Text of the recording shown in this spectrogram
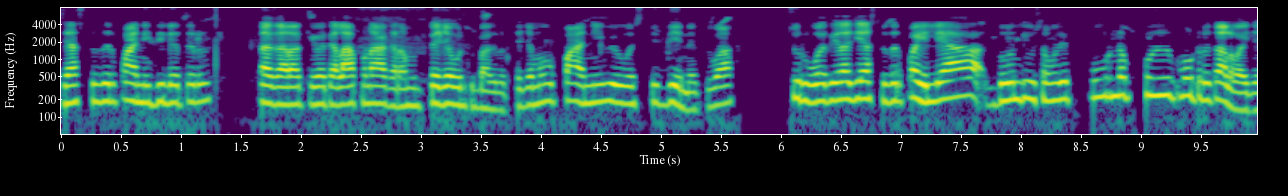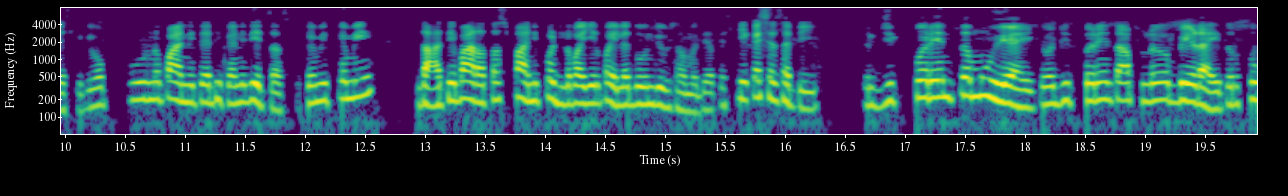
जास्त जर पाणी दिलं तर तगारा किंवा त्याला आपण आगारा म्हणतो त्याच्यावरती बागतात त्याच्यामुळे पाणी व्यवस्थित देणं किंवा सुरुवातीला जे असतं तर पहिल्या दोन दिवसामध्ये पूर्ण फुल मोटर चालवायची असते किंवा पूर्ण पाणी त्या ठिकाणी द्यायचं असतं. कमीत कमी दहा ते बारा तास पाणी पडलं पाहिजे पहिल्या दोन दिवसामध्ये. आता हे कशासाठी? तर जिथपर्यंत मुवी आहे किंवा जिथपर्यंत आपलं बेड आहे तर तो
